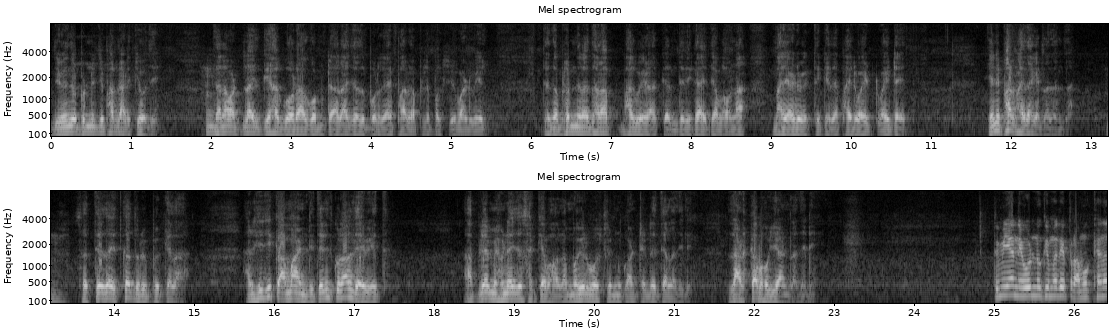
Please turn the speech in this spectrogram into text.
देवेंद्र फडणवीसचे फार लाडके होते. त्यांना वाटलं की हा गोरा गोमटा राजाचा पोरगा आहे फार आपले पक्ष वाढवेल. त्यांचा भ्रमनिरा झाला भाग वेगळा कारण त्यांनी काय त्या भावना माझ्याकडे व्यक्त केल्या. फार वाईट वाईट आहेत. यांनी फार फायदा घेतला त्यांचा. सत्तेचा इतका दुरुपयोग केला. आणि ही जी कामं आणली त्यांनी कुणाला द्यावीत? आपल्या मेहण्याच्या सख्या भावाला मयूर भोसले म्हणून कॉन्ट्रॅक्टर त्याला दिले. लाडका भाऊजी आणला त्याने. तुम्ही या निवडणुकीमध्ये प्रामुख्यानं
